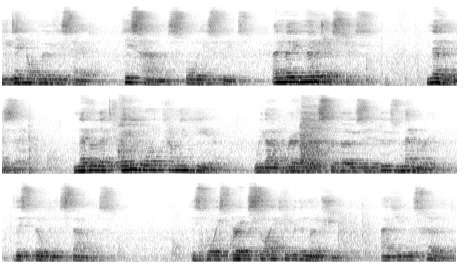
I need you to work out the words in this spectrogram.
He did not move his head, his hands, or his feet, and made no gestures. Never, he said, never let anyone come in here without reverence for those in whose memory this building stands. His voice broke slightly with emotion, and he was heard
